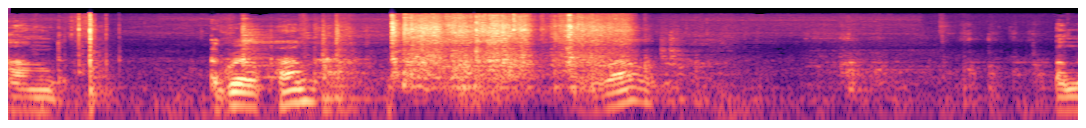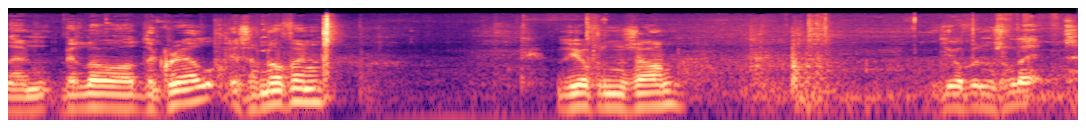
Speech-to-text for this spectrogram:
and a grill pan as well. And then below the grill is an oven. The oven's on the oven's lit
